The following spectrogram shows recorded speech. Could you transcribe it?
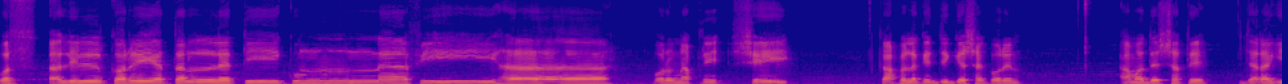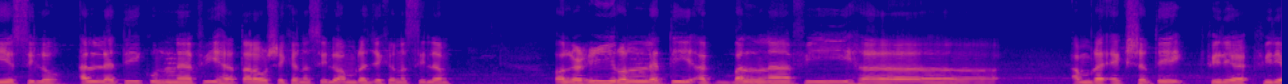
ওয়াসআলিল কারিয়াতাল্লাতী কুন্না ফিহা। বরং আপনি সেই কাফেলাকে জিজ্ঞাসা করেন, আমাদের সাথে যারা গিয়েছিল, আল্লাতি কুন্না ফিহা, তারাও সেখানে ছিল, আমরা যেখানে ছিলাম। অলহিরল্লাতি আকবালনা ফিহা। আমরা একসাথে ফিরে ফিরে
